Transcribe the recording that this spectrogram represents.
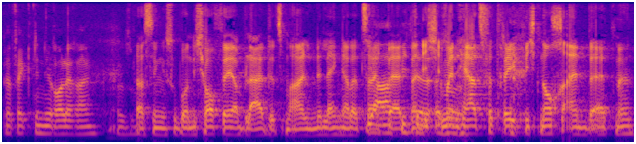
perfekt in die Rolle rein. Also. Das ist super und ich hoffe, er bleibt jetzt mal eine längere Zeit ja, Batman. Bitte, ich, also, mein Herz verträgt nicht noch ein Batman.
